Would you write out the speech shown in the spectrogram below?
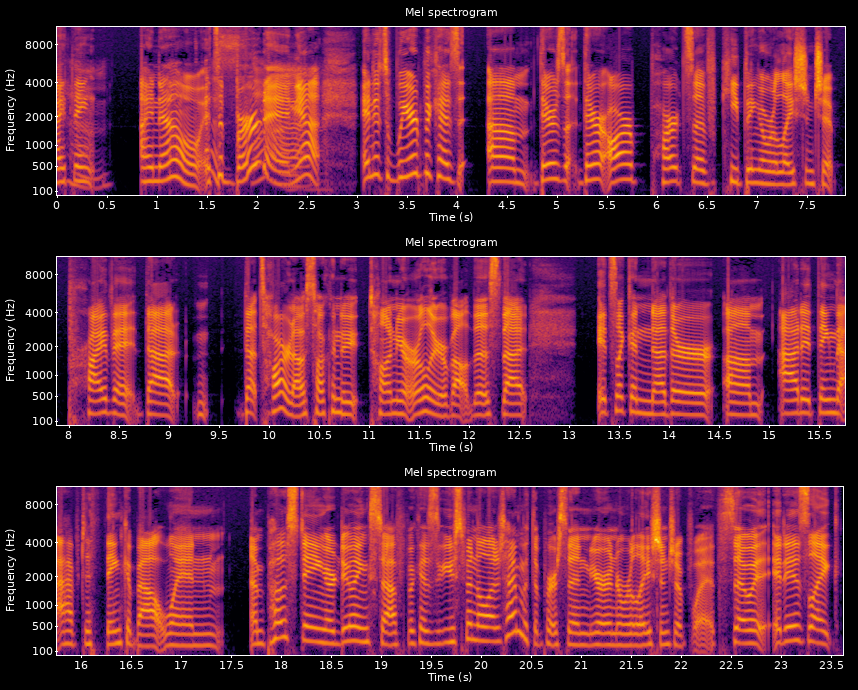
I think- I know it's a burden. sucks. Yeah. And it's weird because um there's there are parts of keeping a relationship private that that's hard. I was talking to Tanya earlier about this that it's like another um added thing that I have to think about when I'm posting or doing stuff because you spend a lot of time with the person you're in a relationship with. So it, it is like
